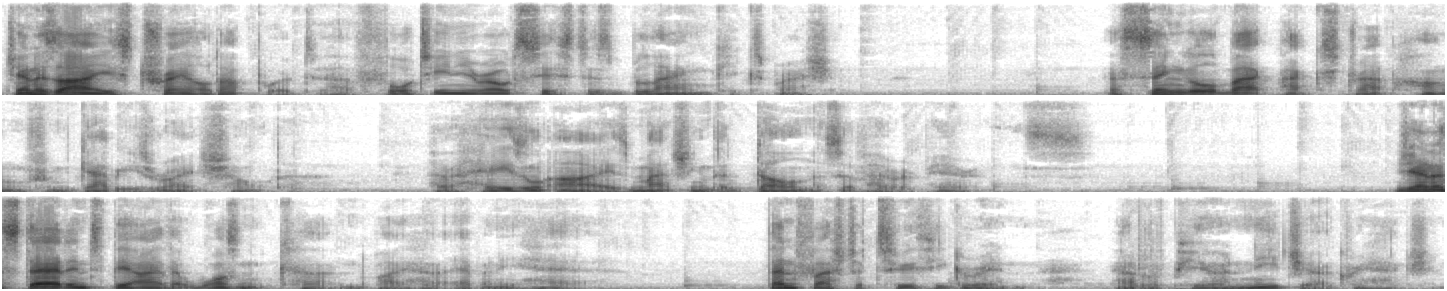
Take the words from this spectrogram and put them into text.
Jenna's eyes trailed upward to her fourteen-year-old sister's blank expression. A single backpack strap hung from Gabby's right shoulder, her hazel eyes matching the dullness of her appearance. Jenna stared into the eye that wasn't curtained by her ebony hair, then flashed a toothy grin out of a pure knee-jerk reaction.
